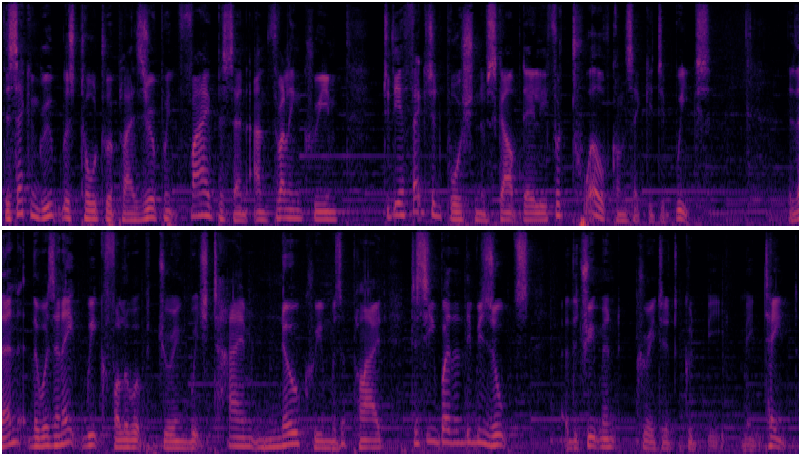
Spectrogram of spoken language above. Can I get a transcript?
The second group was told to apply 0.5% anthralin cream to the affected portion of scalp daily for 12 consecutive weeks. Then there was an 8 week follow up during which time no cream was applied to see whether the results of the treatment created could be maintained.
